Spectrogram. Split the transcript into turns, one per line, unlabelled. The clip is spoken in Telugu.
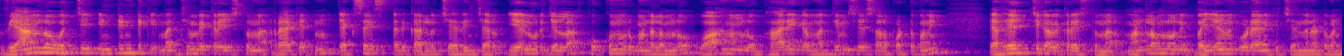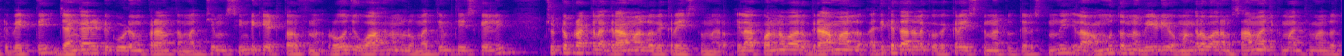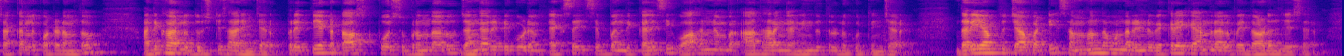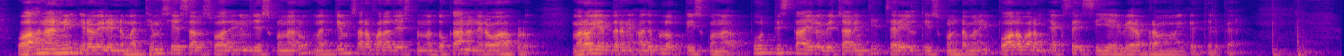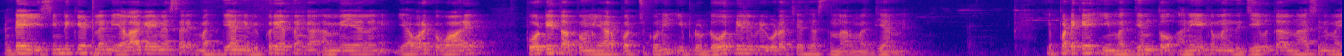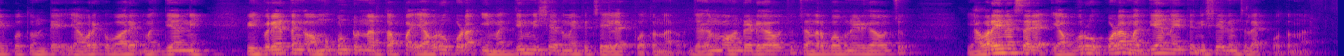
వ్యాన్లో వచ్చి ఇంటింటికి మద్యం విక్రయిస్తున్న ర్యాకెట్ను ఎక్సైజ్ అధికారులు ఛేదించారు. ఏలూరు జిల్లా కుక్కునూరు మండలంలో వాహనంలో భారీగా మద్యం సీసాలు పట్టుకొని యథేచ్ఛగా విక్రయిస్తున్నారు. మండలంలోని బయ్యానగూడానికి చెందినటువంటి వ్యక్తి జంగారెడ్డిగూడెం ప్రాంత మద్యం సిండికేట్ తరఫున రోజు వాహనంలో మద్యం తీసుకెళ్ళి చుట్టుప్రక్కల గ్రామాల్లో విక్రయిస్తున్నారు. ఇలా కొన్నవారు గ్రామాల్లో అధిక ధరలకు విక్రయిస్తున్నట్లు తెలుస్తుంది. ఇలా అమ్ముతున్న వీడియో మంగళవారం సామాజిక మాధ్యమాల్లో చక్కర్లు కొట్టడంతో అధికారులు దృష్టి సారించారు. ప్రత్యేక టాస్క్ ఫోర్స్ బృందాలు జంగారెడ్డిగూడెం ఎక్సైజ్ సిబ్బంది కలిసి వాహన నెంబర్ ఆధారంగా నిందితులను గుర్తించారు. దర్యాప్తు చేపట్టి సంబంధం ఉన్న రెండు విక్రయ కేంద్రాలపై దాడులు చేశారు. వాహనాన్ని ఇరవై రెండు మద్యం శేషాలు స్వాధీనం చేసుకున్నారు. మద్యం సరఫరా చేస్తున్న దుకాణ నిర్వాహకుడు మరో ఇద్దరిని అదుపులోకి తీసుకున్నారు. పూర్తి స్థాయిలో విచారించి చర్యలు తీసుకుంటామని పోలవరం ఎక్సైజ్ సిఐ వీరబ్రహ్మం అయితే తెలిపారు. అంటే ఈ సిండికేట్లన్నీ ఎలాగైనా సరే మద్యాన్ని విపరీతంగా అమ్మేయాలని ఎవరికి వారే పోటీతత్వం ఏర్పరచుకొని ఇప్పుడు డోర్ డెలివరీ కూడా చేసేస్తున్నారు మద్యాన్ని. ఇప్పటికే ఈ మద్యంతో అనేక మంది జీవితాలు నాశనం అయిపోతుంటే ఎవరికి వారే మద్యాన్ని విపరీతంగా అమ్ముకుంటున్నారు తప్ప ఎవరూ కూడా ఈ మద్యం నిషేధం అయితే చేయలేకపోతున్నారు. జగన్మోహన్ రెడ్డి కావచ్చు చంద్రబాబు నాయుడు కావచ్చు ఎవరైనా సరే ఎవరూ కూడా మద్యాన్ని అయితే నిషేధించలేకపోతున్నారు.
